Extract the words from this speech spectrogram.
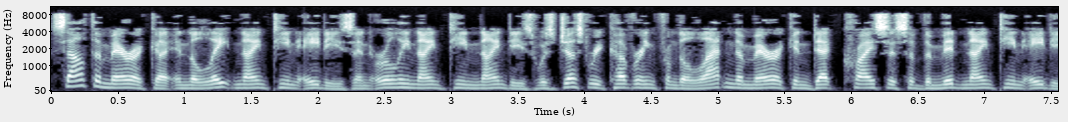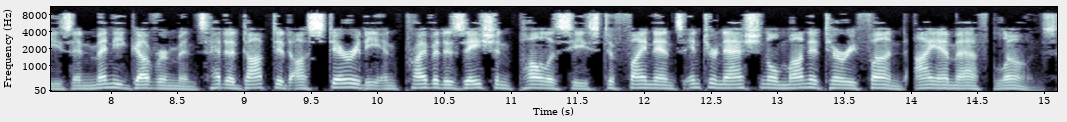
South America in the late 1980s and early 1990s was just recovering from the Latin American debt crisis of the mid-1980s and many governments had adopted austerity and privatization policies to finance International Monetary Fund loans.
